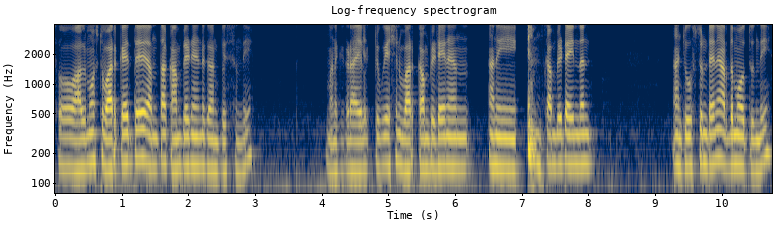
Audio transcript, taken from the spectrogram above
సో ఆల్మోస్ట్ వర్క్ అయితే అంతా కంప్లీట్ అయినట్టు కనిపిస్తుంది మనకి ఇక్కడ ఎలక్ట్రిఫికేషన్ వర్క్ కంప్లీట్ అయిన అని కంప్లీట్ అయిందని అని చూస్తుంటేనే అర్థమవుతుంది.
